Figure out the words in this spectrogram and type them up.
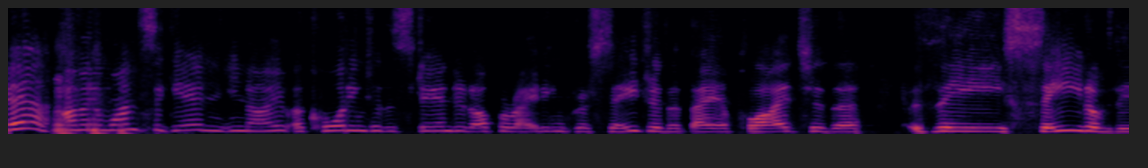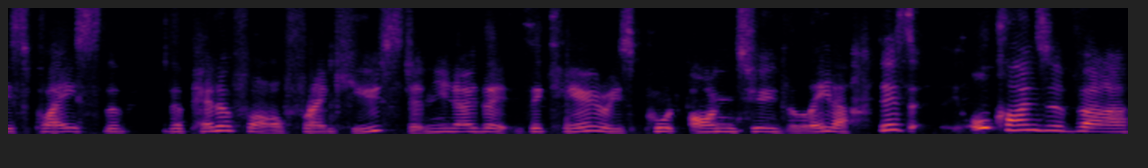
Yeah, I mean, once again, you know, according to the standard operating procedure that they applied to the the seed of this place, the the pedophile Frank Houston, you know, the the care is put onto the leader. There's all kinds of uh,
